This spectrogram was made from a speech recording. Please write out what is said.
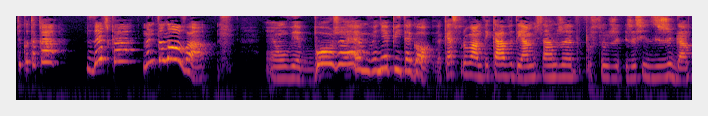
tylko taka zdeczka mentolowa. Ja mówię, Boże, mówię, nie pij tego. Jak ja spróbowałam tej kawy, to ja myślałam, że po prostu, że, że się zżygam.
